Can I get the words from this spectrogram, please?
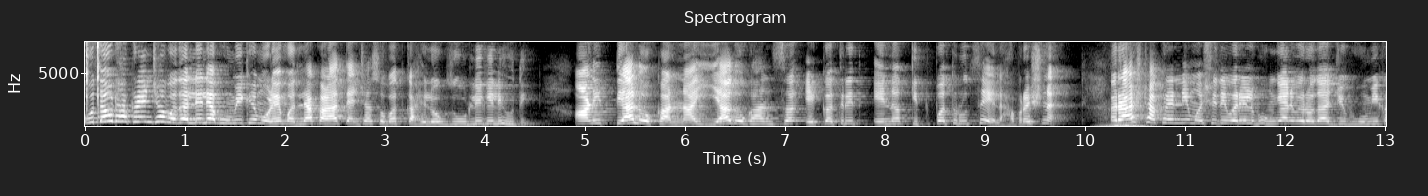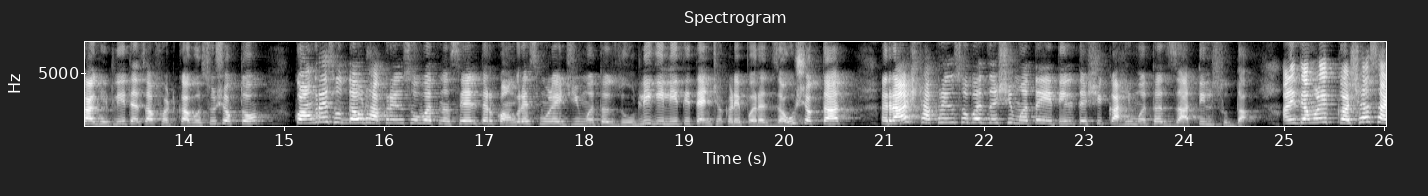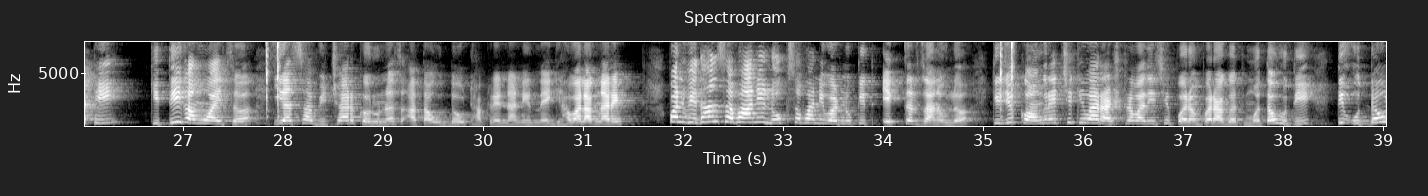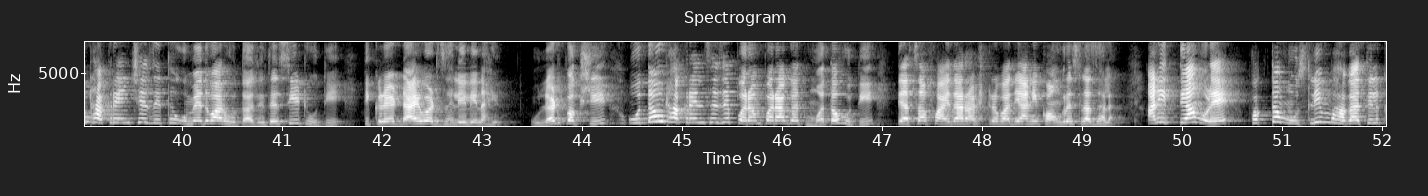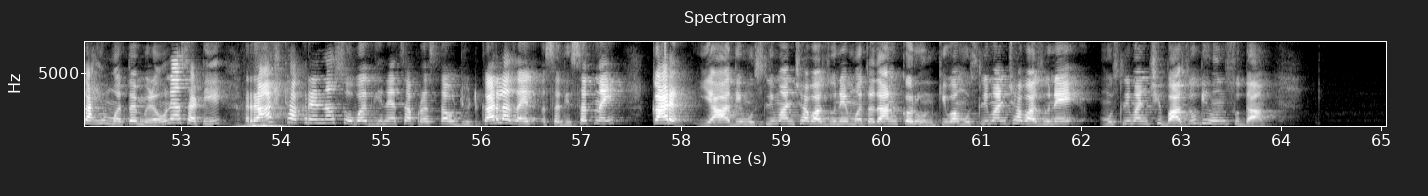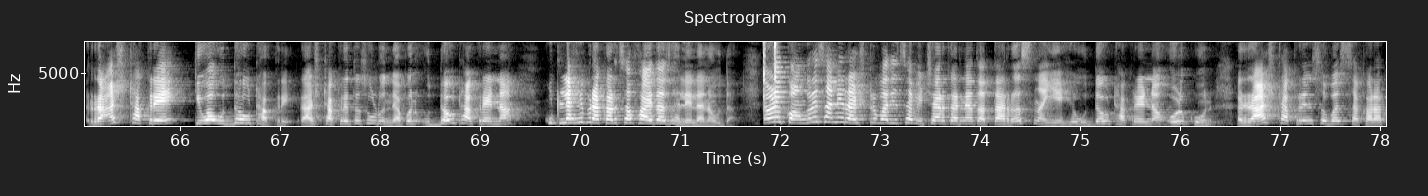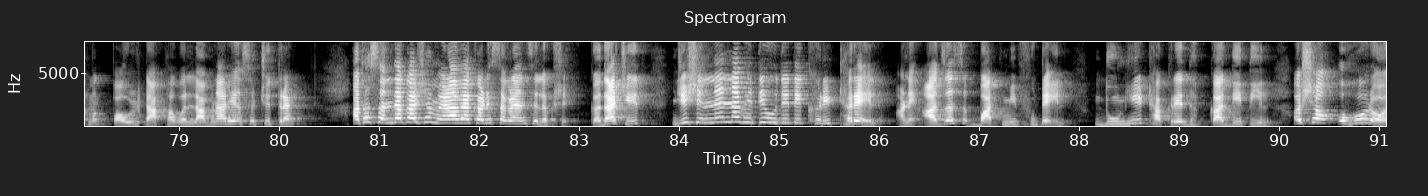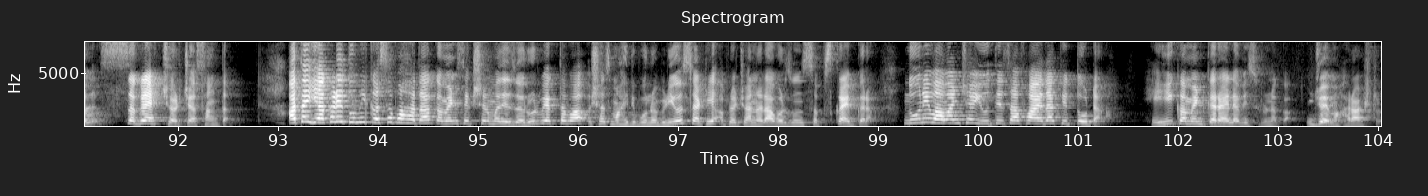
उद्धव ठाकरेंच्या बदललेल्या भूमिकेमुळे मधल्या काळात त्यांच्यासोबत काही लोक जोडली गेली होती आणि त्या लोकांना या दोघांचं एकत्रित येणं कितपत रुचेल हा प्रश्न आहे. राज ठाकरेंनी मशिदीवरील भोंग्यांविरोधात जी भूमिका घेतली त्याचा फटका बसू शकतो. काँग्रेस उद्धव ठाकरेंसोबत नसेल तर काँग्रेसमुळे जी मतं जोडली गेली ती त्यांच्याकडे परत जाऊ शकतात. राज ठाकरेंसोबत जशी मतं येतील तशी काही मतं जातील सुद्धा. आणि त्यामुळे कशासाठी किती गमवायचं याचा विचार करूनच आता उद्धव ठाकरेंना निर्णय घ्यावा लागणार आहे. पण विधानसभा आणि लोकसभा निवडणुकीत एकतर जाणवलं की जी काँग्रेसची किंवा राष्ट्रवादीची परंपरागत मतं होती ती उद्धव ठाकरेंचे जिथे उमेदवार होता जिथे सीट होती तिकडे डायव्हर्ट झालेली नाहीत. उलट पक्षी उद्धव ठाकरेंचे जे परंपरागत मतं होती त्याचा फायदा राष्ट्रवादी आणि काँग्रेसला झाला. आणि त्यामुळे फक्त मुस्लिम भागातील काही मतं मिळवण्यासाठी राज ठाकरेंना सोबत घेण्याचा प्रस्ताव झिटकारला जाईल असं दिसत नाही. कारण याआधी मुस्लिमांच्या बाजूने मतदान करून किंवा मुस्लिमांच्या बाजूने मुस्लिमांची बाजू घेऊन सुद्धा राज ठाकरे किंवा उद्धव ठाकरे राज ठाकरे तर सोडून द्या पण उद्धव ठाकरेंना कुठल्याही प्रकारचा फायदा झालेला नव्हता. त्यामुळे काँग्रेस आणि राष्ट्रवादीचा विचार करण्यात आता रस नाहीये हे उद्धव ठाकरेंना ओळखून राज ठाकरेंसोबत सकारात्मक पाऊल टाकावं लागणार आहे असं चित्र आहे. आता संध्याकाळच्या मेळाव्याकडे सगळ्यांचं लक्ष आहे. कदाचित जी शिंदेंना भीती होती ती खरी ठरेल आणि आजच बातमी फुटेल दोन्ही ठाकरे धक्का देतील अशा ओव्हरऑल सगळ्याच चर्चा सांगतात. आता याकडे तुम्ही कसं पाहता? कमेंट सेक्शनमध्ये जरूर व्यक्त व्हा. अशाच माहितीपूर्ण व्हिडिओसाठी आपलं चॅनल आवर्जून सबस्क्राईब करा. दोन्ही भावांच्या युतीचा फायदा की तोटा हेही कमेंट करायला विसरू नका. जय महाराष्ट्र.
